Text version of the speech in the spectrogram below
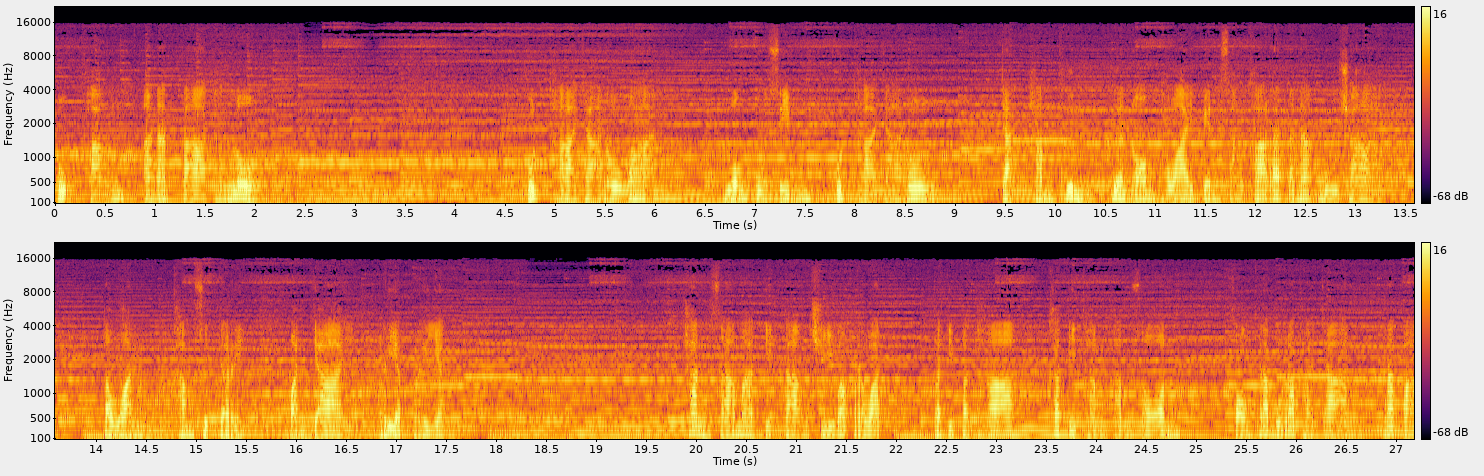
ทุกขังอนัตตาทั้งโลก พุทธาจาโรวาท หลวงปู่สิมพุทธาจาโร จัดทำขึ้นเพื่อน้อมถวายเป็นสังฆรัตนบูชา ตะวันคำสุจริต บรรยายเรียบเรียง ท่านสามารถติดตามชีวประวัติ ปฏิปทา คติธรรมคำสอน ของพระบุรพาจารย์ พระป่า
